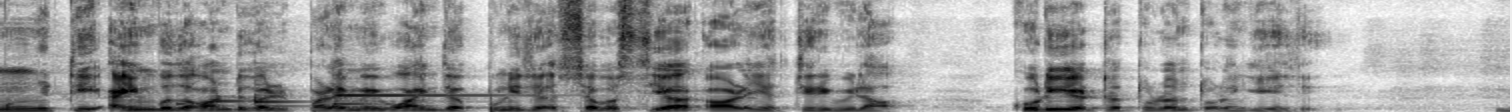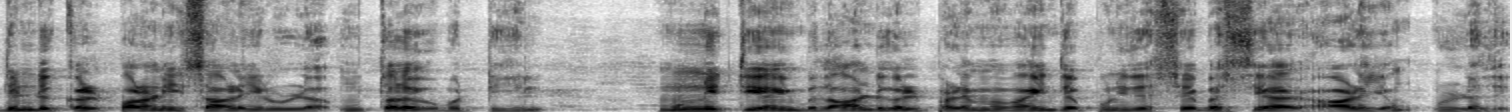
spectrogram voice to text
முன்னூற்றி ஐம்பது ஆண்டுகள் பழமை வாய்ந்த புனித செபஸ்தியார் ஆலய திருவிழா கொடியேற்றத்துடன் தொடங்கியது. திண்டுக்கல் பழனி சாலையில் உள்ள முத்தலகுப்பட்டியில் முன்னூற்றி ஐம்பது ஆண்டுகள் பழமை வாய்ந்த புனித செபஸ்தியார் ஆலயம் உள்ளது.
